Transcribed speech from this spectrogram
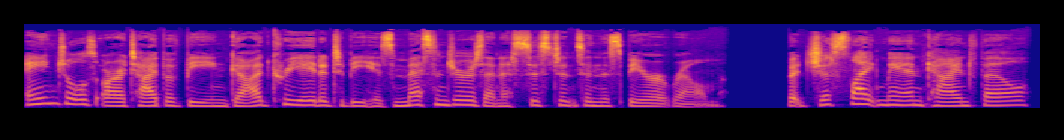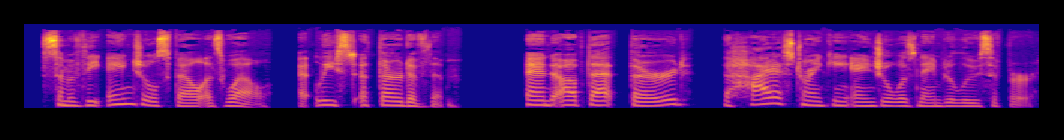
Angels are a type of being God created to be his messengers and assistants in the spirit realm. But just like mankind fell, some of the angels fell as well, at least a third of them. And of that third, the highest ranking angel was named Lucifer.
